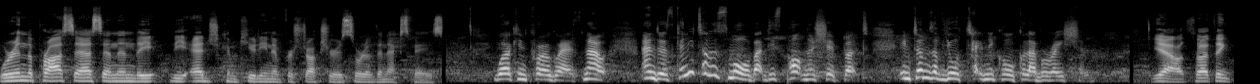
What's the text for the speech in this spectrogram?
we're in the process, and then the, the edge computing infrastructure is sort of the next phase. Work in progress. Now, Anders, can you tell us more about this partnership, but in terms of your technical collaboration? Yeah, so I think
